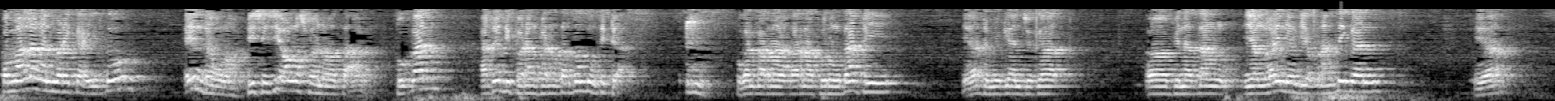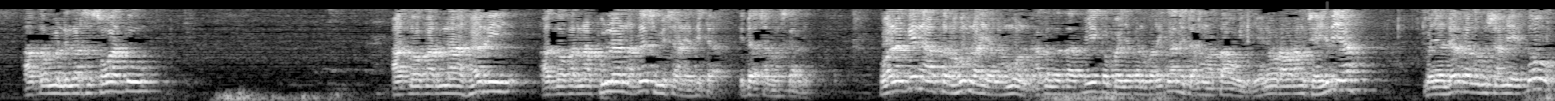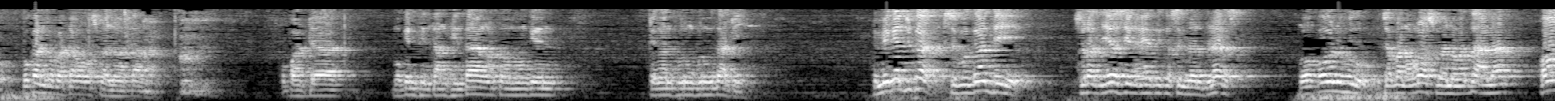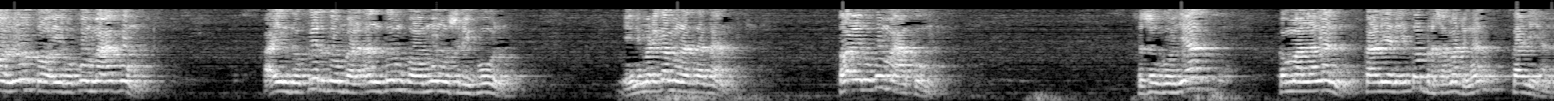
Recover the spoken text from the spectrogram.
Kemalangan mereka itu indah Allah di sisi Allah Subhanahu wa taala. Bukan ada di barang-barang tertentu tidak. Bukan karena karena burung tadi, ya demikian juga e, binatang yang lain yang dia perhatikan, ya atau mendengar sesuatu, atau karena hari, atau karena bulan, atau semisalnya tidak, tidak sama sekali. Walakin atrahum la ya'lamun. Akan tetapi kebanyakan mereka tidak mengetahui. Ini orang-orang jahiliyah menyandarkan urusannya itu bukan kepada Allah Subhanahu wa taala. Kepada mungkin bintang-bintang atau mungkin dengan burung-burung tadi. Demikian juga sebutkan di surat Yasin ayat ke-19 wa ucapan Allah Subhanahu wa taala qalu ta'irukum ma'akum fa in antum qaumun musrifun. Ini mereka mengatakan Ta'irukum ma'akum. Sesungguhnya kemalangan kalian itu bersama dengan kalian.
